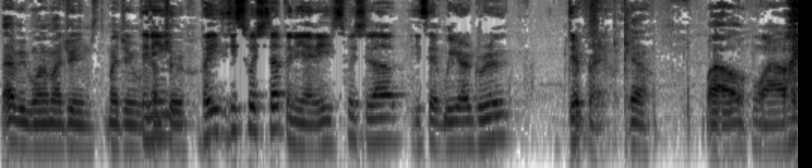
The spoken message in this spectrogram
be one of my dreams. My dream would Did come he, true. But he, he switched up in the end. He switched it up. He said, "We are Groot." Different. Yeah. Wow. Wow.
